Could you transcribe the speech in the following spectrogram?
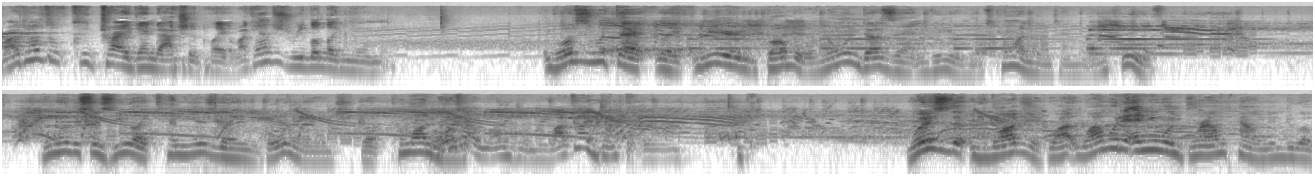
Why do I have to try again to actually play it? Why can't I just reload like normal? What is with that like weird bubble? No one does that in video games. Come on, Nintendo, improve. I know this was you like 10 years ago in the golden age, but come on What now. was that long jump? Why can I jump it wrong? What is the logic? Why, why would anyone ground pound into a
